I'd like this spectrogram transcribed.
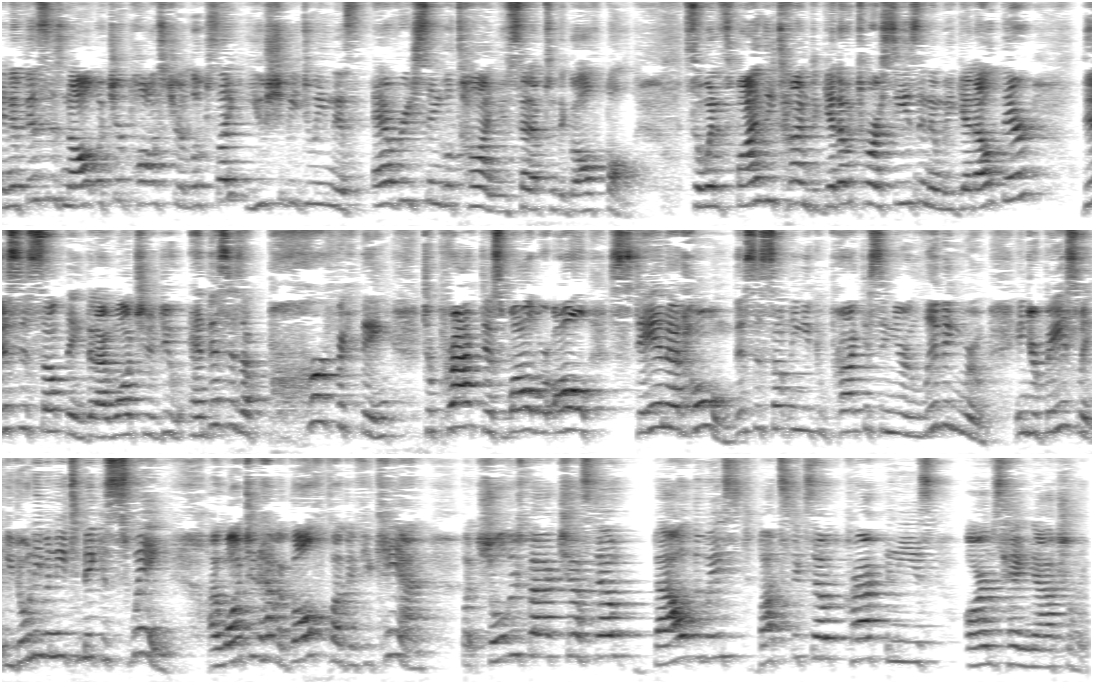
And if this is not what your posture looks like, you should be doing this every single time you set up to the golf ball. So when it's finally time to get out to our season and we get out there, this is something that I want you to do. And this is a perfect thing to practice while we're all staying at home. This is something you can practice in your living room, in your basement. You don't even need to make a swing. I want you to have a golf club if you can, but shoulders back, chest out, bow the waist, butt sticks out, crack the knees, arms hang naturally.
